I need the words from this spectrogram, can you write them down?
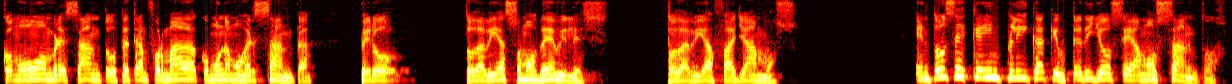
como un hombre santo, usted transformada como una mujer santa, pero todavía somos débiles, todavía fallamos. Entonces, ¿qué implica que usted y yo seamos santos?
